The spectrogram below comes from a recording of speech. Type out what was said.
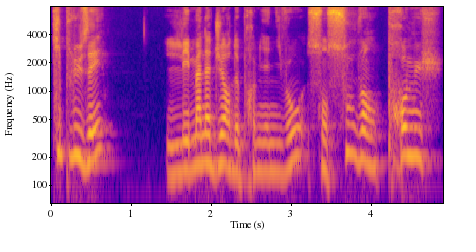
Qui plus est, les managers de premier niveau sont souvent promus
